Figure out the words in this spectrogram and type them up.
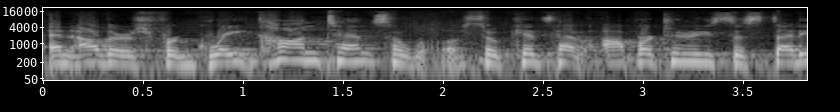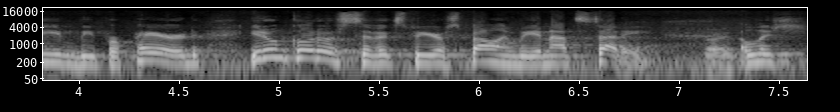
and others for great content, so so kids have opportunities to study and be prepared. You don't go to a civics bee or spelling bee and not study. Right. At least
